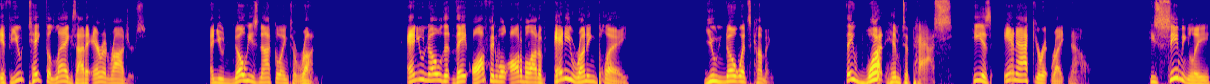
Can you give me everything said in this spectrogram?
If you take the legs out of Aaron Rodgers and you know he's not going to run, and you know that they often will audible out of any running play, you know what's coming. They want him to pass. He is inaccurate right now. He's seemingly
